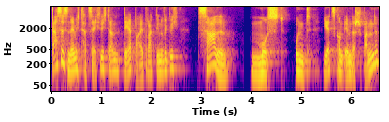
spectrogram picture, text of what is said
Das ist nämlich tatsächlich dann der Beitrag, den du wirklich zahlen musst. Und jetzt kommt eben das Spannende,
